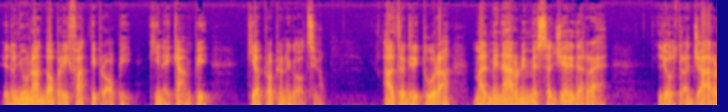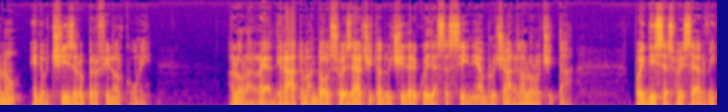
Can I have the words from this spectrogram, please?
ed ognuno andò per i fatti propri, chi nei campi, chi al proprio negozio. Altri addirittura malmenarono i messaggeri del re, li oltraggiarono e ne uccisero perfino alcuni. Allora il re adirato mandò il suo esercito ad uccidere quegli assassini e a bruciare la loro città. Poi disse ai suoi servi,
